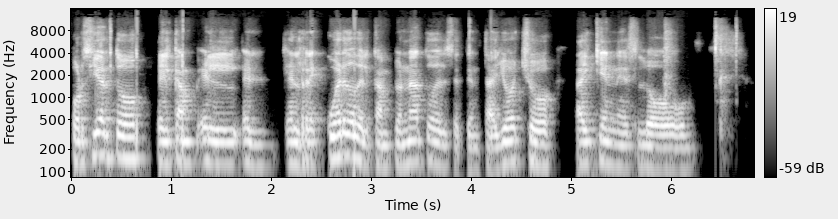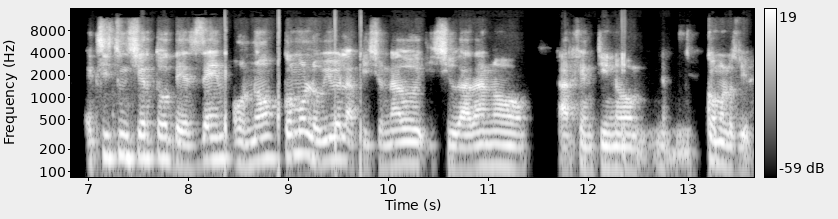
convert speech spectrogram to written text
por cierto, el, el, recuerdo del campeonato del 78, hay quienes lo... Existe un cierto desdén o no. ¿Cómo lo vive el aficionado y ciudadano argentino? ¿Cómo los vive?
